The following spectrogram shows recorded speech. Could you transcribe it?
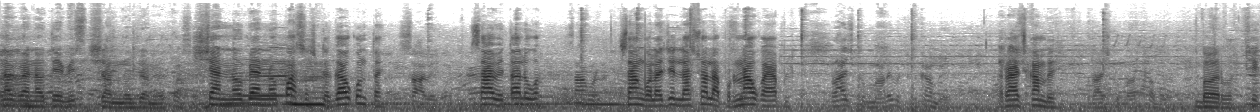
नव्याण्णव तेवीस. शहाण्णव ब्याण्णव पासष्ट. शहाण्णव ब्याण्णव पासष्ट. गाव कोणतं आहे? सहावे तालुका? सांगोला. सांगोला जिल्हा सोलापूर. नाव काय आपलं? राजकुमार विठ्ठल कांबळे. राज कांबळे. राजकुमार कांबळे. बरं बरं ठीक.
